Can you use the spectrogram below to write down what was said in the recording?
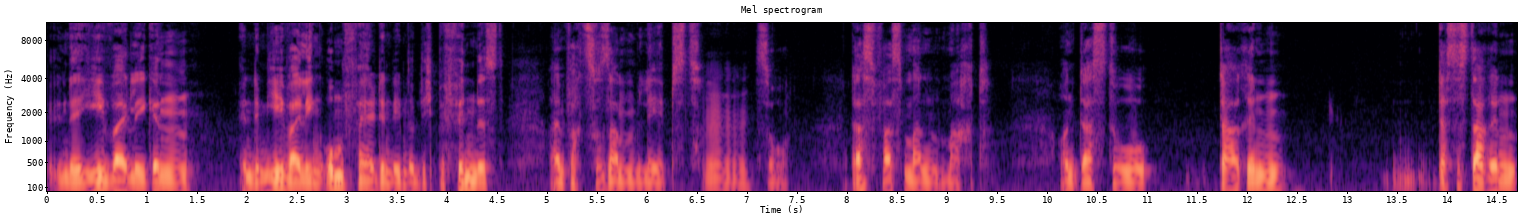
in der jeweiligen, in dem jeweiligen Umfeld, in dem du dich befindest, einfach zusammenlebst. Mhm. So. Das, was man macht. Und dass du darin dass es darin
